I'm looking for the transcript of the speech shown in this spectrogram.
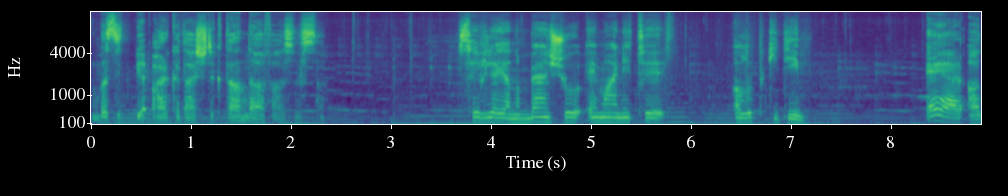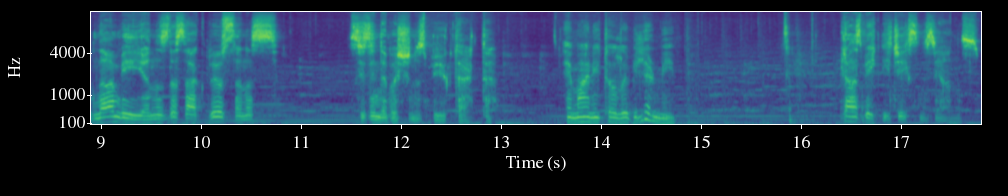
basit bir arkadaşlıktan daha fazlası. Sevilay Hanım ben şu emaneti alıp gideyim. Eğer Adnan Bey'i yanınızda saklıyorsanız sizin de başınız büyük dertte. Emaneti alabilir miyim? Biraz bekleyeceksiniz yalnız.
